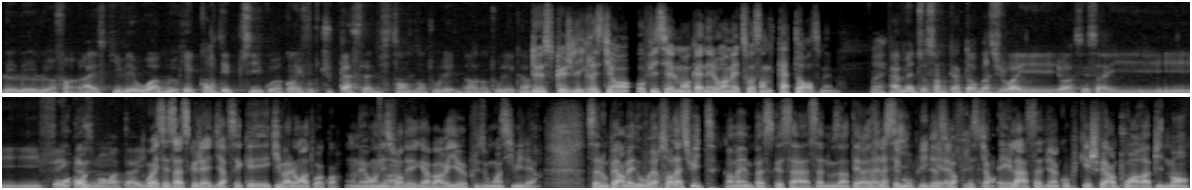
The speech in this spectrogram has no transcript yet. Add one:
le, le- enfin, à esquiver ou à bloquer quand tu es petit, quoi. Quand il faut que tu casses la distance dans tous les, dans, dans tous les cas. De ce que je lis, Christian, officiellement Canelo 1m74 même. 1m74, bah, tu vois, il- ouais, c'est ça, il, il fait On- on- quasiment ma taille. Ouais, c'est ça ce que j'allais te dire, c'est équivalent à toi. quoi. On est, on est sur Ouais. des gabarits euh, plus ou moins similaires. Ça nous permet d'ouvrir sur la suite quand même, parce que ça, ça nous intéresse Ouais, là, aussi, c'est compliqué, bien sûr. Christian. Et là, ça devient compliqué. Je fais un point rapidement.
